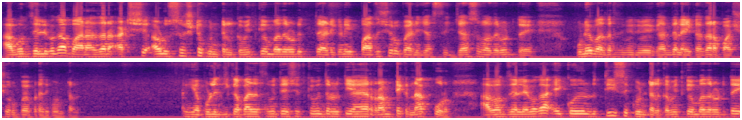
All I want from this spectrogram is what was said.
आवक झाली बघा बारा हजार आठशे अडुसष्ट क्विंटल कमीत कमी बाजार भेटतो त्या ठिकाणी पाचशे रुपयाने जास्तीत जास्त बाजार भेटतोय पुणे बाजार समितीमध्ये कांद्याला एक हजार पाचशे रुपये प्रति क्विंटल. यापुढे जी का बाजार समिती अशी शेतकरी मित्रांनो आहे रामटेक नागपूर. आवक झाले बघा एकोणतीस क्विंटल कमीत कमी बाजार भेटतोय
